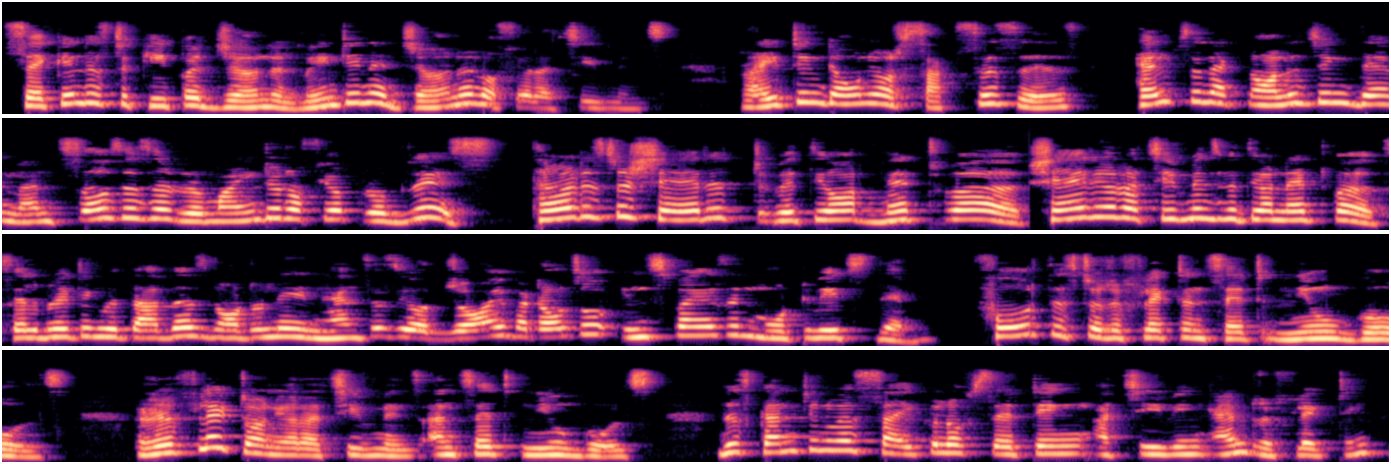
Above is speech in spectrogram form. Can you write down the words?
Second is to keep a journal. Maintain a journal of your achievements. Writing down your successes helps in acknowledging them and serves as a reminder of your progress. Third is to share it with your network. Share your achievements with your network. Celebrating with others not only enhances your joy but also inspires and motivates them. Fourth is to reflect and set new goals. Reflect on your achievements and set new goals. This continuous cycle of setting, achieving, and reflecting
